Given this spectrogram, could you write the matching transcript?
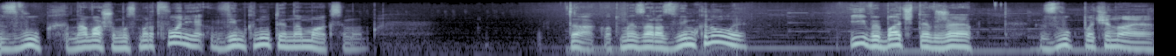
звук на вашому смартфоні вімкнути на максимум. Так, от ми зараз вімкнули, і ви бачите, вже звук починає.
